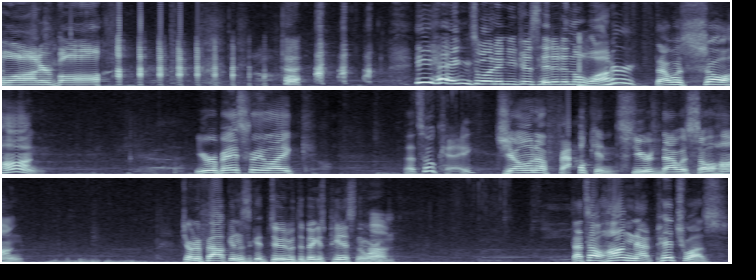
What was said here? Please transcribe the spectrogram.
Water ball. he hangs one and you just hit it in the water? That was so hung. You were basically like That's okay. Jonah Falcon. You were, that was so hung. Jonah Falcon's the dude with the biggest penis in the world. Hung. That's how hung that pitch was.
